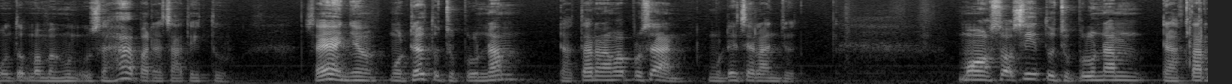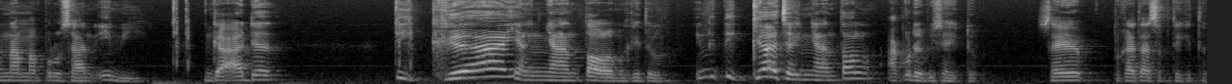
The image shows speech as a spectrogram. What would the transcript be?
untuk membangun usaha pada saat itu. Saya hanya modal 76 daftar nama perusahaan. Kemudian saya lanjut. Mosok sih 76 daftar nama perusahaan ini nggak ada tiga yang nyantol begitu. Ini tiga aja yang nyantol, aku udah bisa hidup. Saya berkata seperti itu.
